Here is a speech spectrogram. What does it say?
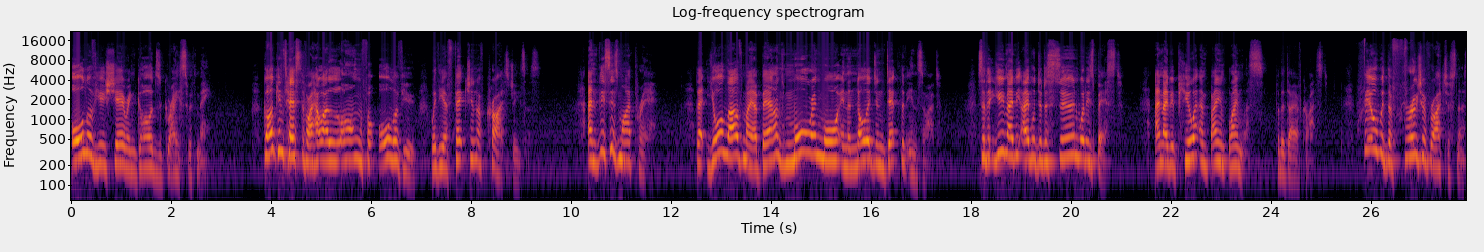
all of you share in God's grace with me. God can testify how I long for all of you with the affection of Christ Jesus. And this is my prayer that your love may abound more and more in the knowledge and depth of insight, so that you may be able to discern what is best and may be pure and blameless for the day of Christ, filled with the fruit of righteousness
